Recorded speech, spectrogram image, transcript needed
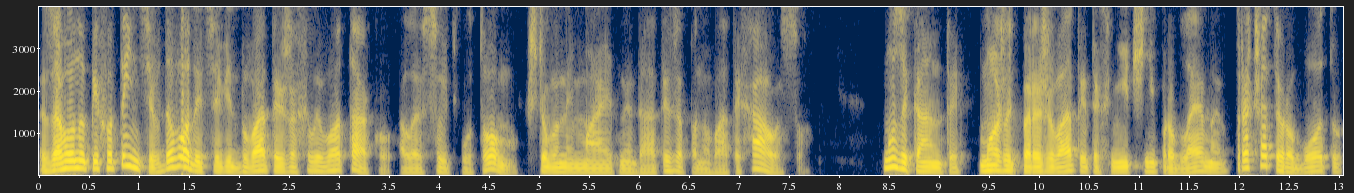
Загону піхотинців доводиться відбувати жахливу атаку, але суть у тому, що вони мають не дати запанувати хаосу. Музиканти можуть переживати технічні проблеми, втрачати роботу.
